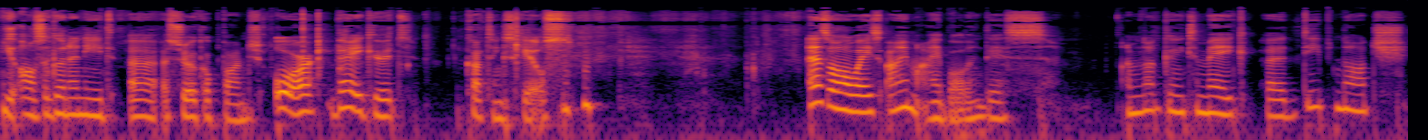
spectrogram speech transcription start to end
You're also gonna need a circle punch or very good cutting skills. As always I'm eyeballing this I'm not going to make a deep notch,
